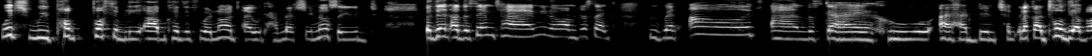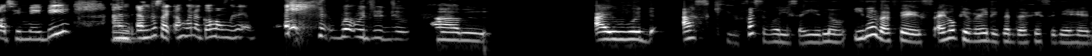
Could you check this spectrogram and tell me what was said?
which we po- possibly are because if we're not i would have let you know. So you'd but then at the same time you know i'm just like we went out and this guy who i had been checking like i told you about him maybe and mm. i'm just like i'm gonna go home with him. What would you do? Um i would ask you first of all lisa you know you know the face. I hope you've already got the face in your head.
